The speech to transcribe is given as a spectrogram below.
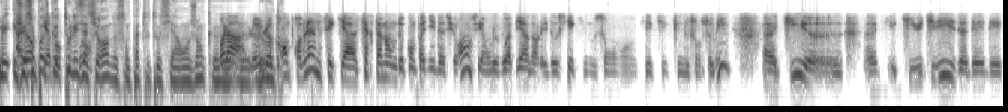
Mais je suppose que tous les assureurs ne sont pas tout aussi arrangeants que. Voilà, le, grand problème, c'est qu'il y a un certain nombre de compagnies d'assurance et on le voit bien dans les dossiers qui nous sont qui, qui, nous sont soumis, euh, qui, euh, qui, qui utilisent des, des,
